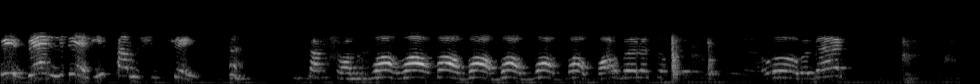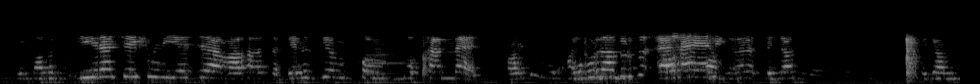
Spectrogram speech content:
Bir belli değil. İnsan dışı bir şey. İnsan şu an. Vah vah vah vah vah vah vah vah böyle ya. Oo bebek. İğrenç şey şimdi yiyeceğim arkadaşlar. Deniz diyor mu- mükemmel. O buradan dursun ele ele öyle tecavüz ederim.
